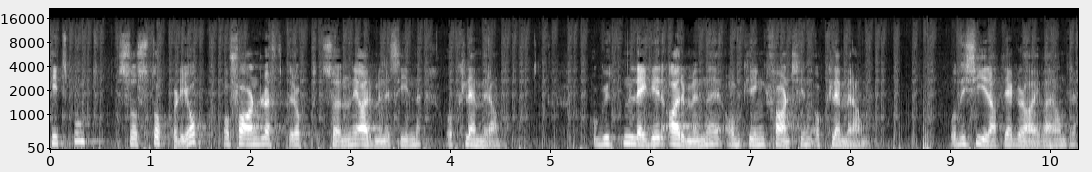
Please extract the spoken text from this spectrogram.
tidspunkt så stopper de opp, og faren løfter opp sønnen i armene sine og klemmer ham. Og Gutten legger armene omkring faren sin og klemmer ham. Og de sier at de er glad i hverandre.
